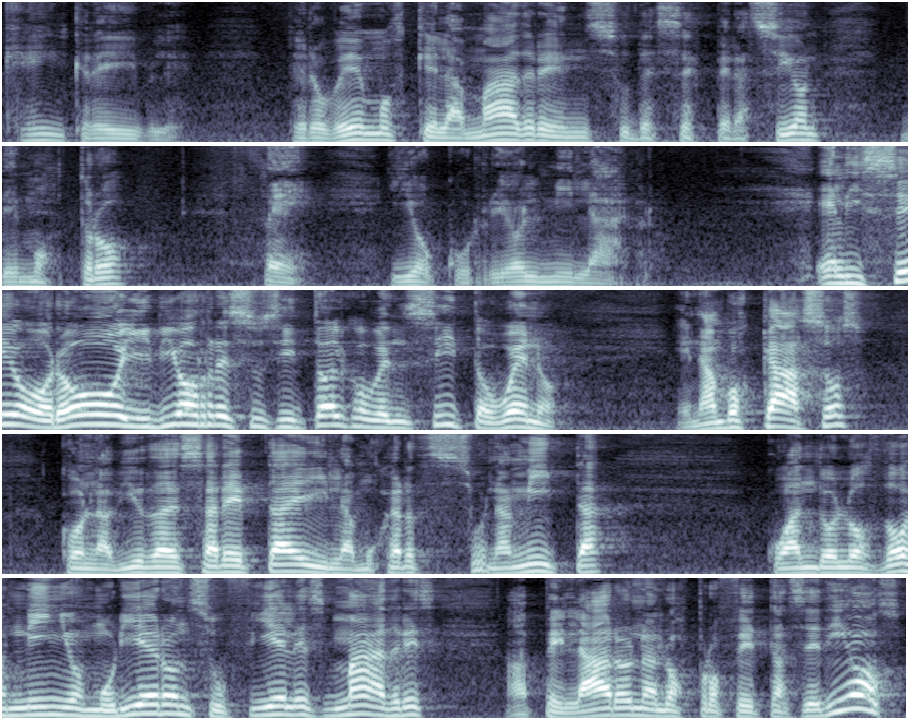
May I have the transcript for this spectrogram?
Qué increíble. Pero vemos que la madre en su desesperación demostró fe y ocurrió el milagro. Eliseo oró y Dios resucitó al jovencito. Bueno, en ambos casos, con la viuda de Sarepta y la mujer tsunamita, cuando los dos niños murieron, sus fieles madres apelaron a los profetas de Dios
